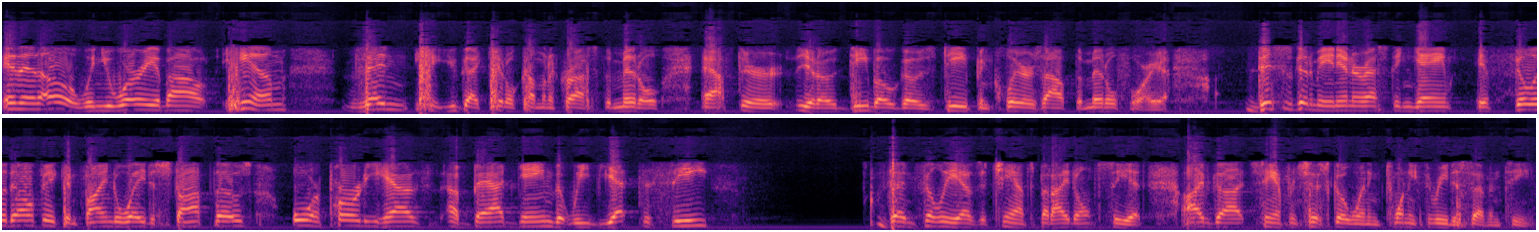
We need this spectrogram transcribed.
And then, oh, when you worry about him then you got Kittle coming across the middle after you know Deebo goes deep and clears out the middle for you. This is going to be an interesting game. If Philadelphia can find a way to stop those, or Purdy has a bad game that we've yet to see, then Philly has a chance. But I don't see it. I've got San Francisco winning twenty-three to seventeen.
